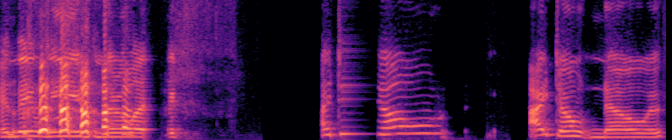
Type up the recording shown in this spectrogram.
And they leave and they're like, I don't I don't know if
